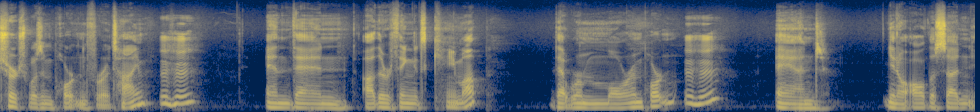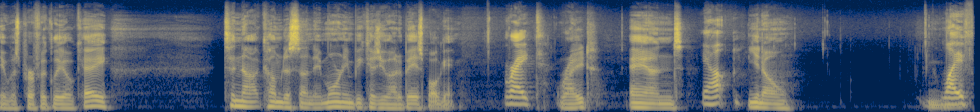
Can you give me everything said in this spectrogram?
church was important for a time, Mm-hmm. And then other things came up that were more important, Mm-hmm. and you know, all of a sudden, it was perfectly okay to not come to Sunday morning because you had a baseball game, right. Right? And yep. you know, life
